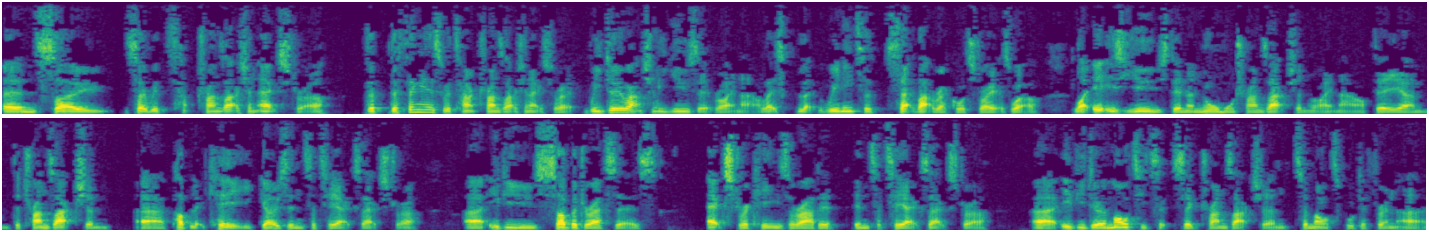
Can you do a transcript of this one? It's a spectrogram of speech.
and so, so with transaction extra, the, the thing is with transaction extra, we do actually use it right now. Let's, let, we need to set that record straight as well. Like it is used in a normal transaction right now. The, um, the transaction, uh, public key goes into TX extra. Uh, if you use sub addresses, extra keys are added into TX extra. Uh, if you do a multi-sig transaction to multiple different uh,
